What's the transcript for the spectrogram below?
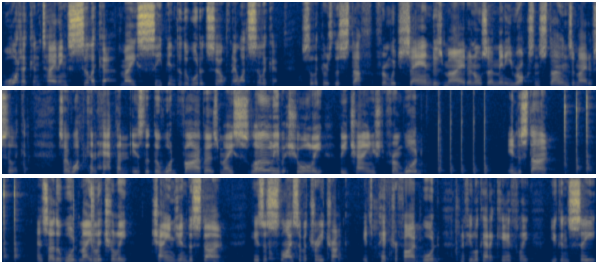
Water containing silica may seep into the wood itself. Now, what's silica? Silica is the stuff from which sand is made, and also many rocks and stones are made of silica. So what can happen is that the wood fibres may slowly but surely be changed from wood into stone. And so the wood may literally change into stone. Here's a slice of a tree trunk. It's petrified wood, and if you look at it carefully, you can see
